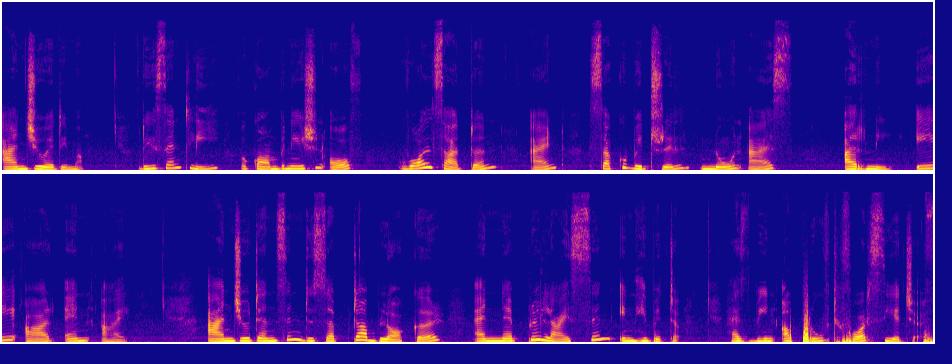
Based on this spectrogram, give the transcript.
angioedema. Recently, a combination of valsartan and sacubitril known as ARNI, A-R-N-I, angiotensin receptor blocker and neprilysin inhibitor has been approved for CHF.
